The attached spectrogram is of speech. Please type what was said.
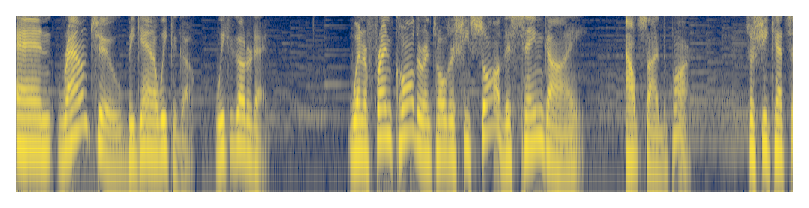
And round two began a week ago, week ago today, when a friend called her and told her she saw this same guy outside the park. So she catch,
